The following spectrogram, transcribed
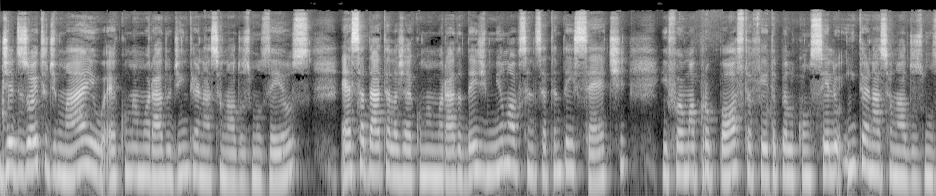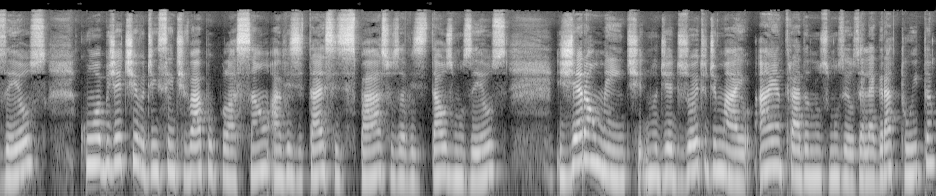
Dia 18 de maio é comemorado o Dia Internacional dos Museus. Essa data ela já é comemorada desde 1977 e foi uma proposta feita pelo Conselho Internacional dos Museus com o objetivo de incentivar a população a visitar esses espaços, a visitar os museus. Geralmente, no dia 18 de maio, a entrada nos museus ela é gratuita,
